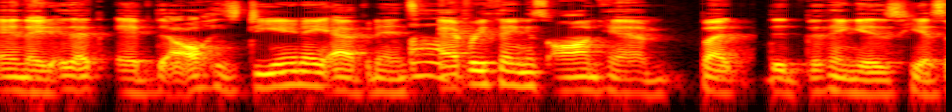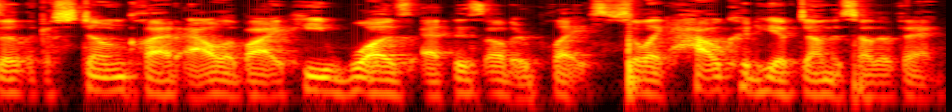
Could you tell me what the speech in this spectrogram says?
and they that, all his DNA evidence, Oh. everything is on him. But the, the thing is, he has a, like a stone clad alibi. He was at this other place. So like, how could he have done this other thing?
